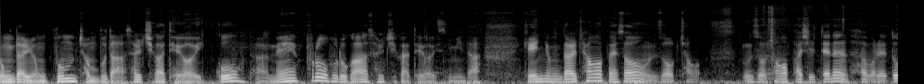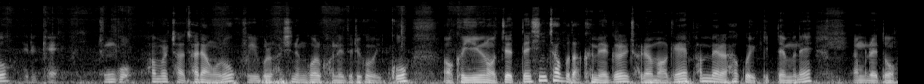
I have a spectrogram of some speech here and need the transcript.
용달 용품 전부 다 설치가 되어 있고 그다음에 프로 호루가 설치가 되어 있습니다. 개인 용달 창업해서 운수업 창업 운수업 창업하 실 때는 아무래도 이렇게 중고 화물차 차량으로 구입을 하시는 걸 권해드리고 있고 어, 그 이유는 어쨌든 신차보다 금액을 저렴하게 판매를 하고 있기 때문에 아무래도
